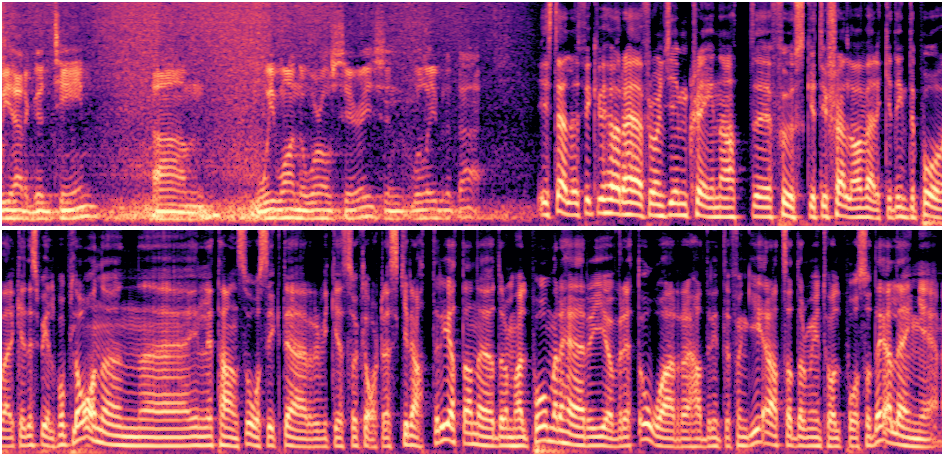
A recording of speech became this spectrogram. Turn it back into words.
we had a good team. Um, we won the World Series and we'll leave it at that. Istället fick vi höra här från Jim Crane att eh, fusket i själva verket inte påverkade spel på planen eh, enligt hans åsikt där, vilket såklart är skrattretande då de höll på med det här i över ett år. Hade det inte fungerat så hade de inte hållit på så där länge.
